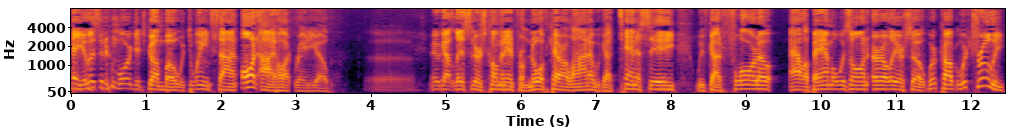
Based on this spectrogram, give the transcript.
hey, you're listening to Mortgage Gumbo with Dwayne Stein on iHeartRadio. Uh, we've got listeners coming in from North Carolina. We've got Tennessee. We've got Florida. Alabama was on earlier. So we're covered. We're truly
